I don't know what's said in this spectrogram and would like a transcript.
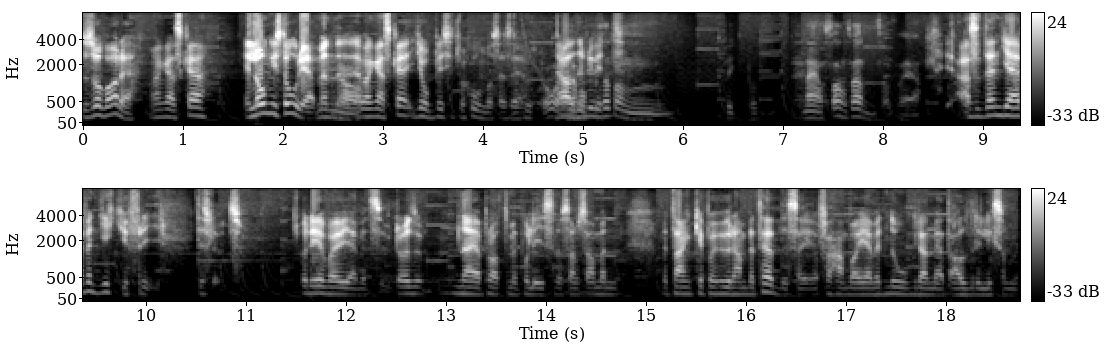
Så så var det. Det var en ganska... En lång historia, men Ja. det var en ganska jobbig situation måste jag säga. Jag förstår. Jag har aldrig blivit... att de fick på näsan sen, så att säga. Alltså den jäveln gick ju fri till slut. Och det var ju jävligt surt. Och när jag pratade med polisen och så sa men med tanke på hur han betedde sig, för han var jävligt noggrann med att aldrig liksom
